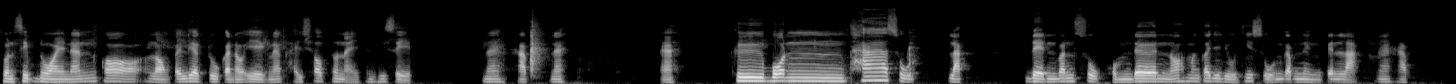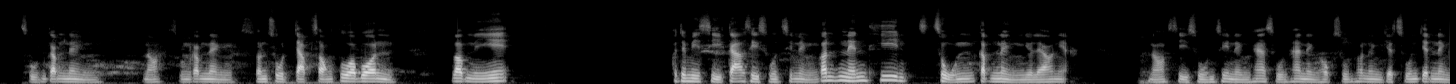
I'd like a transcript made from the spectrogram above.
ส่วนสิบหน่วยนั้นก็ลองไปเลือกดูกันเอาเองนะใครชอบตัวไหนเป็นพิเศษนะครับนะอะ คือบนถ้าสูตรหลักเด่นวันศุกร์ผมเดินเนาะมันก็จะอยู่ที่ศูนย์กับหนึ่งเป็นหลักนะครับศูนย์กับหนึ่งเนาะศูนย์กับหนึ่งส่วนสูตรจับสองตัวบน รอบนี้ ก็จะมีสี่เก้าสี่ศูนย์สี่หนึ่งก็เน้นที่ศูนย์กับหนึ่งอยู่แล้วเนี่ยเนาะสี่ศูนย์สี่หนึ่งห้าศูนย์ห้าหนึ่งหกศูนย์หกหนึ่งเจ็ดศูนย์เจ็ดหนึ่ง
